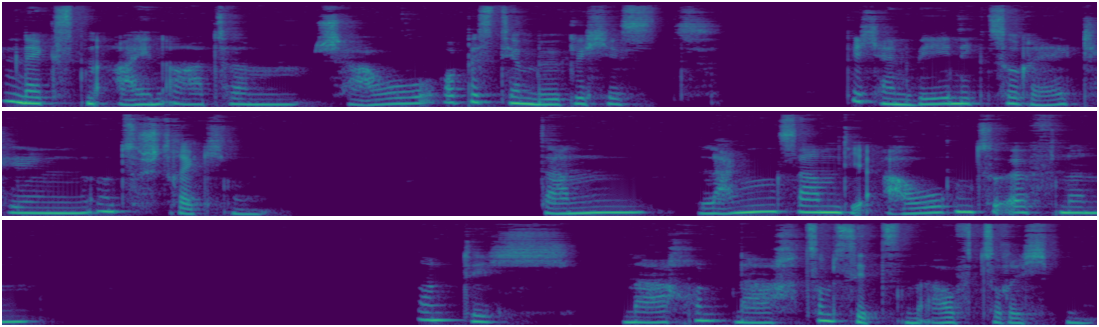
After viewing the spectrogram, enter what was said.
Im nächsten Einatmen schau, ob es dir möglich ist, dich ein wenig zu räkeln und zu strecken. Dann langsam die Augen zu öffnen und dich nach und nach zum Sitzen aufzurichten.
